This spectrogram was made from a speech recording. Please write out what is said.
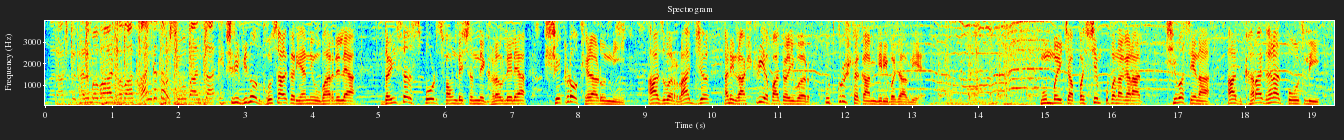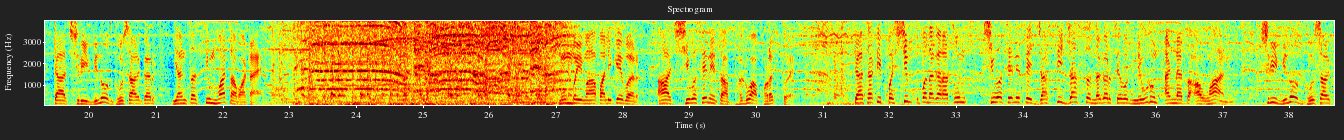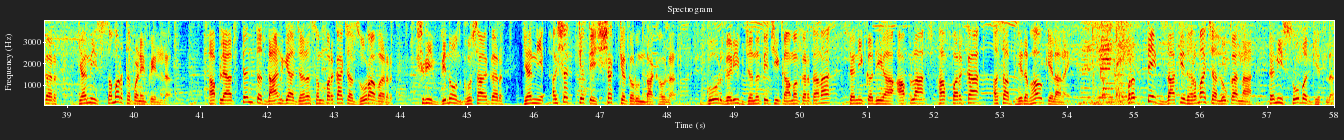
श्री विनोद घोसाळकर यांनी उभारलेल्या दहिसर स्पोर्ट्स फाउंडेशनने घडवलेल्या शेकडो खेळाडूंनी आजवर राज्य आणि राष्ट्रीय पातळीवर उत्कृष्ट कामगिरी बजावली आहे. मुंबईच्या पश्चिम उपनगरात शिवसेना आज घराघरात पोहोचली त्यात श्री विनोद घोसाळकर यांचा सिंहाचा वाटा आहे. मुंबई महापालिकेवर आज शिवसेनेचा भगवा फडकतोय. त्यासाठी पश्चिम उपनगरातून शिवसेनेचे जास्तीत जास्त नगरसेवक निवडून आणण्याचं आव्हान श्री विनोद घोसाळकर यांनी समर्थपणे पेललं. आपल्या अत्यंत दांडग्या जनसंपर्काच्या जोरावर श्री विनोद घोसाळकर यांनी अशक्य ते शक्य करून दाखवलं. गोरगरीब जनतेची कामं करताना त्यांनी कधी हा आपला हा परका असा भेदभाव केला नाही. प्रत्येक जाती धर्माच्या लोकांना त्यांनी सोबत घेतलं.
